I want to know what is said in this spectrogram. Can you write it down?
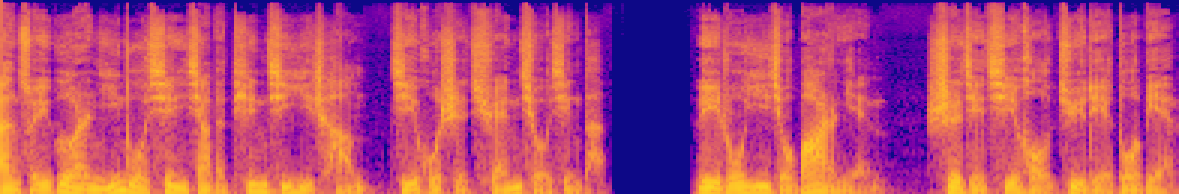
伴随厄尔尼诺现象的天气异常几乎是全球性的。例如，1982年，世界气候剧烈多变，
